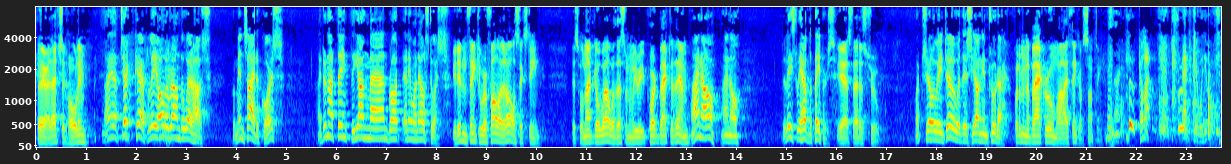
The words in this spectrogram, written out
There, that should hold him. I have checked carefully all around the warehouse. From inside, of course. I do not think the young man brought anyone else to us. You didn't think you were followed at all, 16. This will not go well with us when we report back to them. I know, I know. At least we have the papers. Yes, that is true. What shall we do with this young intruder? Put him in the back room while I think of something. Come on. Back here with you.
